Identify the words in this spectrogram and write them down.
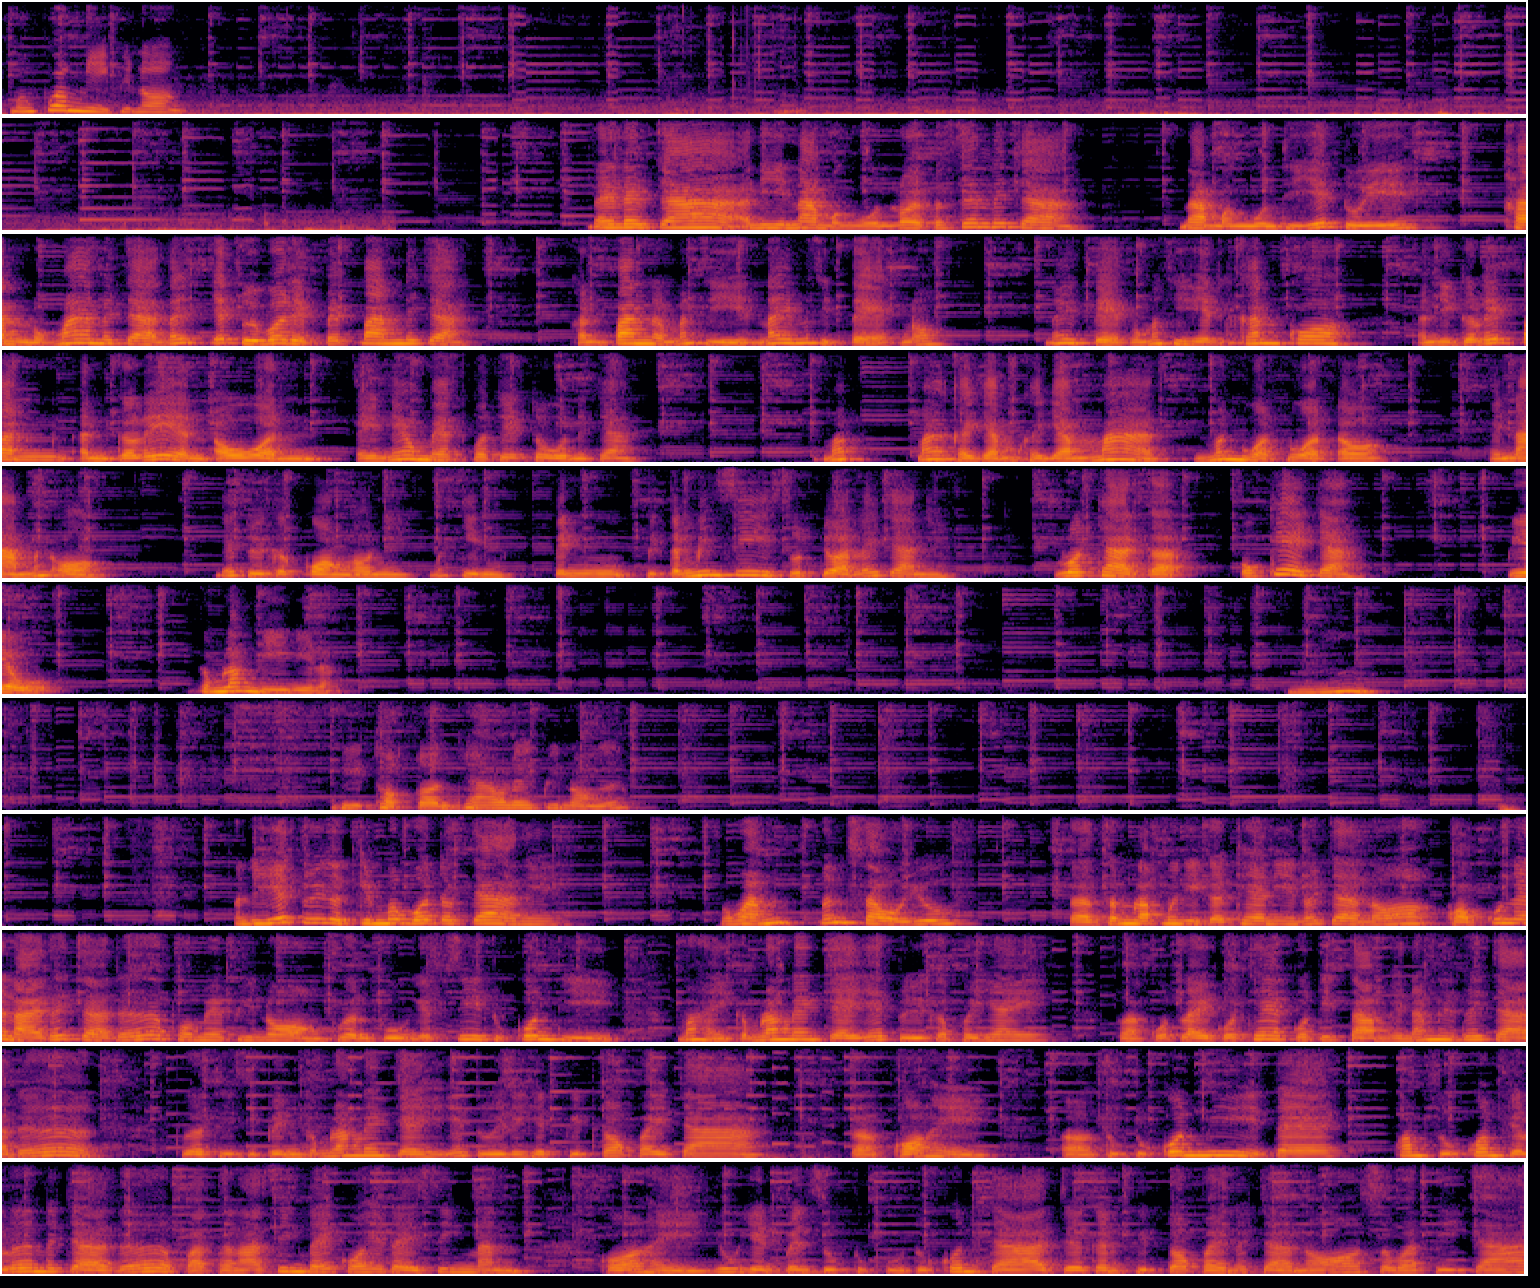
เมืองพวกนี้พี่น้อง ได้เลยจ้า อันนี้น้ำมังงุนร้อยเปอร์เซ็นต์เลยจ้าน้ำมังุนที่เยตุยขันออกมานะจ้ะได้เยตุยว่าเด็ดไปปั้นเลยจ้ะขันปั้นน่ะมันสิในมันสิแตกเนาะในแตกมันสิเห็ดขั้นคออันนี้ก็เลยปั้นอันก็เลยอันเอาอันไอแนวแมสโพเตโต้นะจ้ะมามาขยำขยำมามันนวดหนวดเอาให้น้ำมันออกเยตุยกับกรองเอานี่มากินเป็นวิตามินซีสุดยอดเลยจ้ะนี่รสชาติก็โอเคจ้ะเปรี้ยวกำลังดีนี่แหละ ดีท็อกตอนเช้าเลยพี่น้องเอ้ยอันนี้เฮ็ดตุ้ยก็กินมะเบิดดอกจ้านี่เพราะว่ามันมันเศร้าอยู่ แต่สำหรับมื้อนี้ก็แค่นี้เนาะจ้าเนาะขอบคุณหลายๆเด้จ้าเด้อพ่อแม่พี่น้องเพื่อนฝูง FC ทุกคนที่มาให้กำลังแรงใจยายตุ้ยกับพ่อใหญ่ฝากกดไลค์กดแชร์กดติดตามให้นำเด้จ้าเด้อเพื่อที่สิเป็นกำลังแรงใจให้ยายตุ้ยได้เฮ็ดคลิปต่อไปจ้าก็ขอให้ ทุกๆคนมีแต่ความสุขความเจริญนะจ๊ะเด้อปรารถนาสิ่งใดขอให้ได้สิ่งนั้นขอให้อยู่เย็นเป็นสุขทุกผู้ทุกคนจ้า เจอกันคลิปต่อไปนะจ๊ะเนาะสวัสดีจ้า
